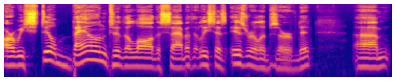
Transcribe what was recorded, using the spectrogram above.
are we still bound to the law of the Sabbath, at least as Israel observed it? Um,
